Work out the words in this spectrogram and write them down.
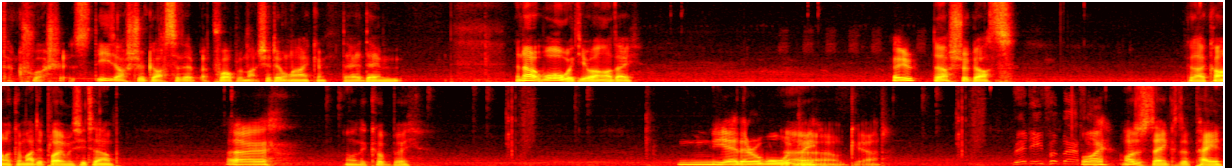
The Crushers. These Ostrogoths are a problem. Actually, I don't like them. They're they're they're not at war with you, are they? Who? The Ostrogoths. Because I can't look at my diplomacy tab. Uh, Oh, they could be. Mm, yeah, they're a war with me. Oh god. ready for battle? Why? I was just saying because of pain.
